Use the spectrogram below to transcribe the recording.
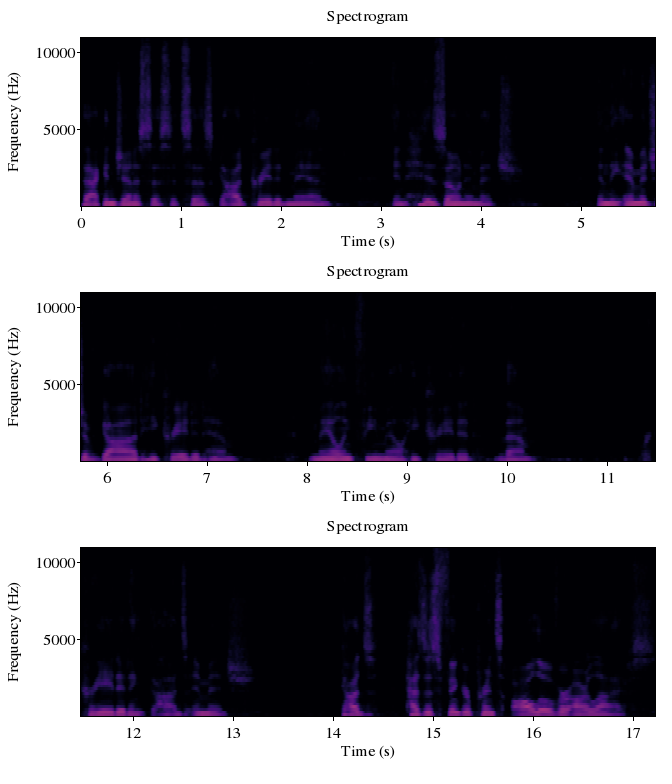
Back in Genesis, it says, God created man in his own image. In the image of God, he created him. Male and female, he created them. We're created in God's image. God has his fingerprints all over our lives.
